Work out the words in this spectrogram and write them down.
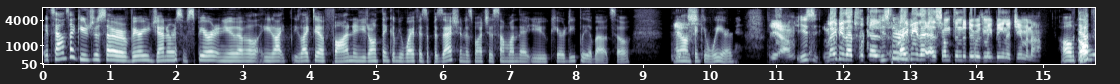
it sounds like you just are very generous of spirit, and you have a, you like you like to have fun, and you don't think of your wife as a possession as much as someone that you care deeply about. So I don't think you're weird. Yeah, Is maybe that's because Is there- maybe that has something to do with me being a Gemini. Oh, def-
